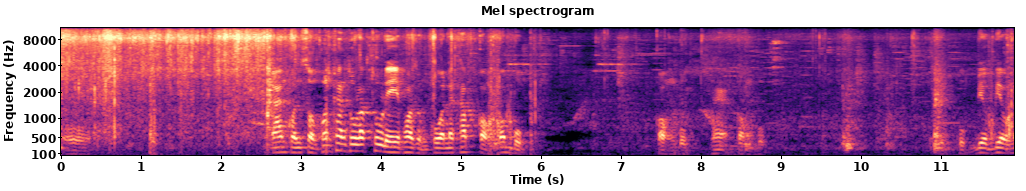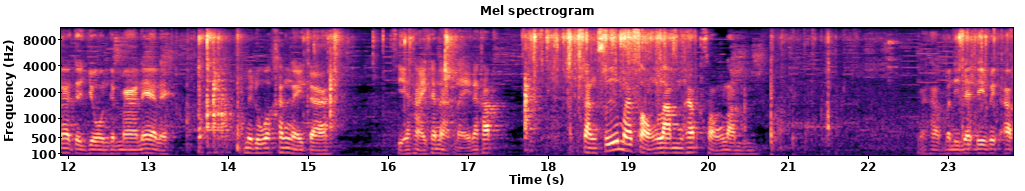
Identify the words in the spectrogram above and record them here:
โอการขนส่งค่อนข้างทุลักทุเลพอสมควรนะครับ กล่องก็บุบกล่องบุบนะฮะกล่องบุบปุบเบี้ยวๆน่าจะโยนกันมาแน่เลย ไม่รู้ว่าข้างในจะเสียหายขนาดไหนนะครับ สั่งซื้อมาสองลำครับสองลำนะครับวันนี้ได้ได้เวกอัพ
